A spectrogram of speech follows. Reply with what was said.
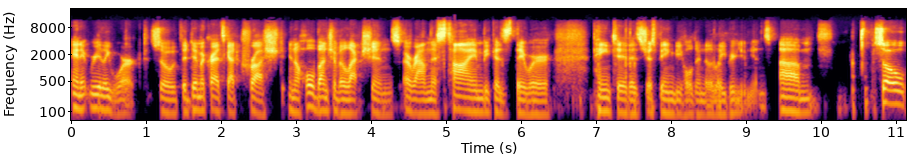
and it really worked. So the Democrats got crushed in a whole bunch of elections around this time because they were painted as just being beholden to the labor unions. Um, so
